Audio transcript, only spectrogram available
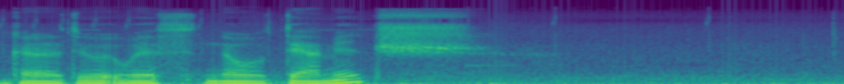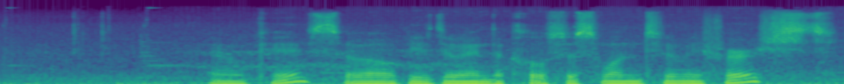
I'm gonna do it with no damage. Okay, so I'll be doing the closest one to me first.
